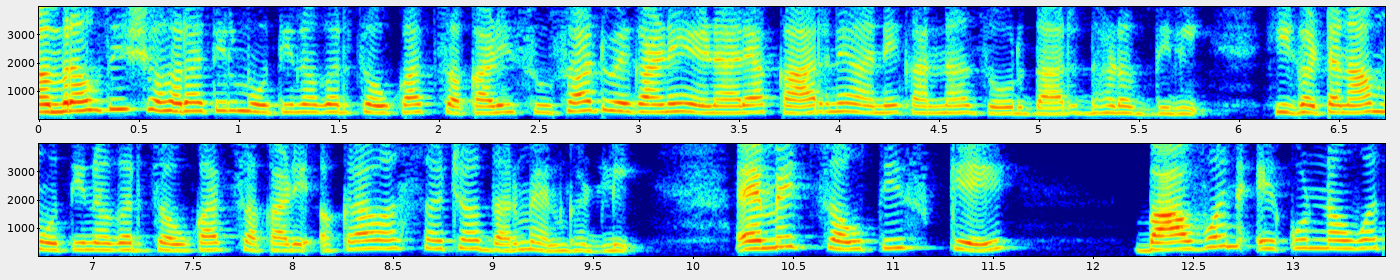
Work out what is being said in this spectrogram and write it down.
अमरावती शहरातील मोतीनगर चौकात सकाळी सुसाट वेगाने येणाऱ्या कारने अनेकांना जोरदार धडक दिली. ही घटना मोतीनगर चौकात सकाळी अकरा वाजताच्या दरम्यान घडली. एम एच चौतीस के बावन्न एकोणनव्वद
